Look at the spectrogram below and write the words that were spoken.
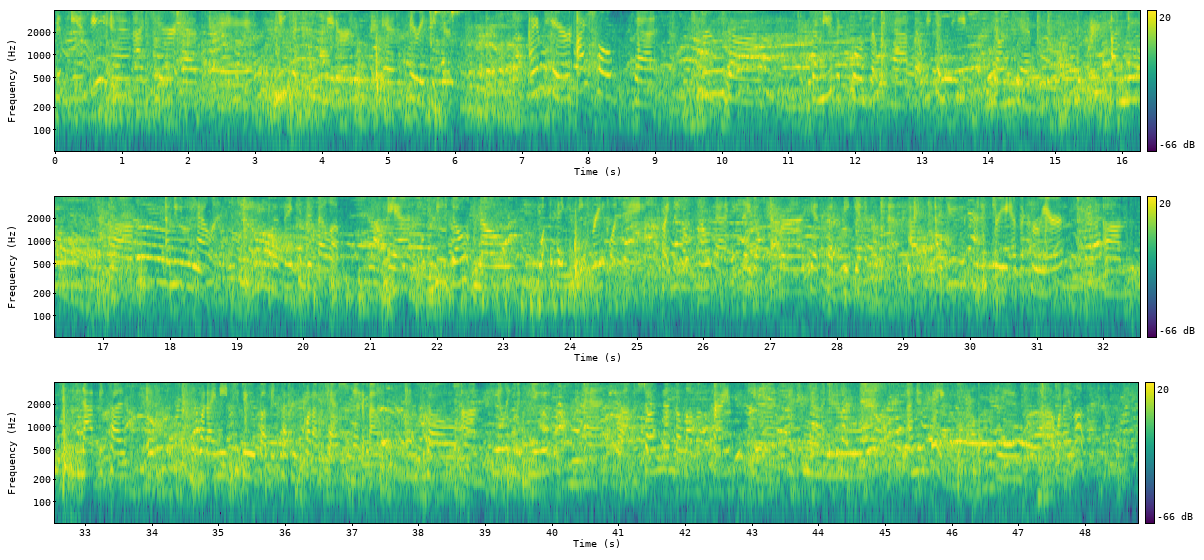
name is Angie, and I'm here as a music leader and theory teacher. I am here. I hope that through the the music schools that we have, that we can teach young kids a new um, a new talent that they can develop. And you don't know what, they can be great one day, but you don't know that if they don't ever get the beginning of that. I, I as a career, um, not because it's what I need to do, but because it's what I'm passionate about. And so um, dealing with youth and um, showing them the love of Christ and teaching them a new, a new thing is uh, what I love.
